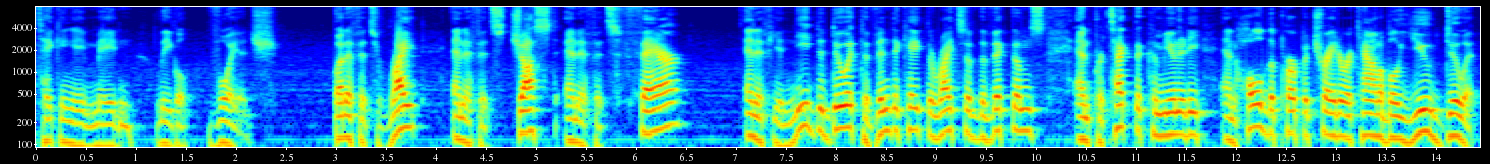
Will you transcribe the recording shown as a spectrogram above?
taking a maiden legal voyage. But if it's right, and if it's just, and if it's fair, and if you need to do it to vindicate the rights of the victims and protect the community and hold the perpetrator accountable, you do it.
